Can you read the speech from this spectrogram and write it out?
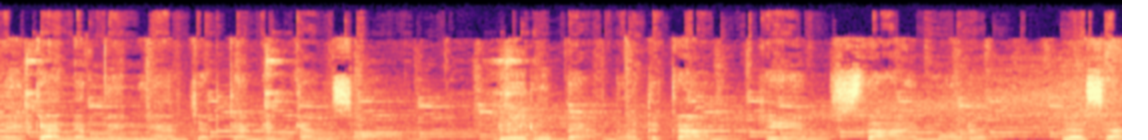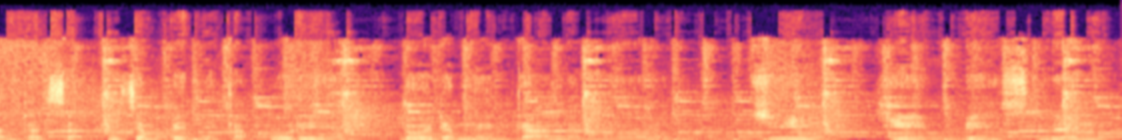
ในการดำเนินงานจัดการเรียนการสอน ด้วยรูปแบบนวัตกรรมเกมสไตล์โมเดลเพื่อสร้างทักษะที่จำเป็นให้กับผู้เรียน โดยดำเนินการดังนี้ G Game Based Learning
